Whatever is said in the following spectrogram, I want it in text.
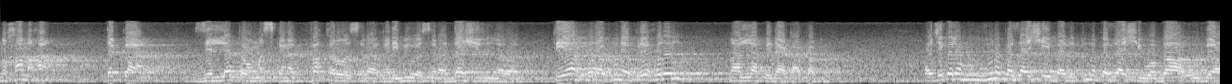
نو خامخا دکا ذلت او مسکنت فقر و سره غریبی و سره دا شي نه راځي تیار خوراکونه پرې خورل نو الله پیدا ټاکه او چې کله منځونه قضا شي عبادتونه قضا شي وبا او بیا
